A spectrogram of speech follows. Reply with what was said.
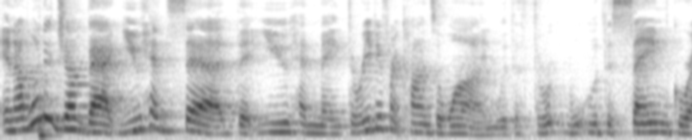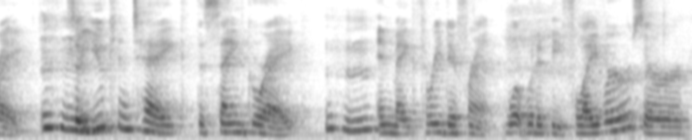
And I want to jump back. You had said that you had made three different kinds of wine with the th- with the same grape. Mm-hmm. So you can take the same grape and make three different. What would it be? Flavors or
